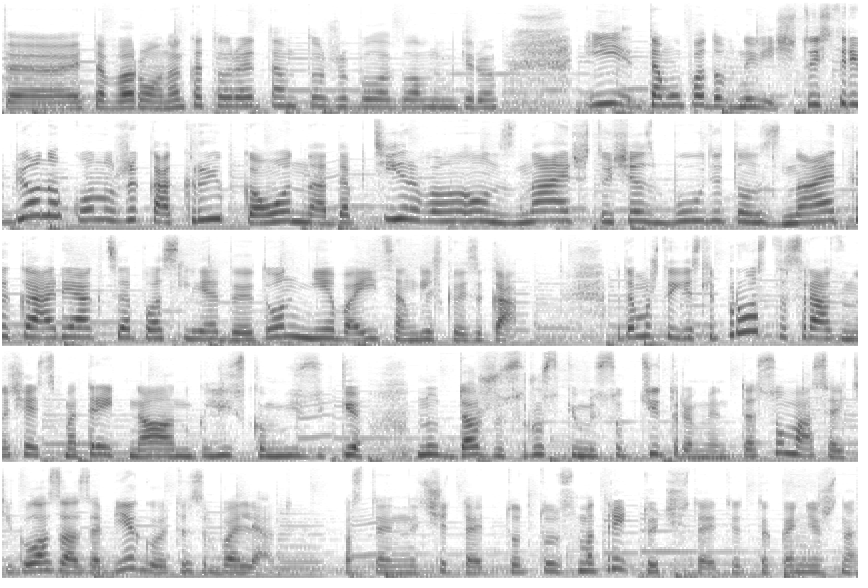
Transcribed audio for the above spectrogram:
э, эта ворона, которая там тоже была главным героем, и тому подобные вещи. То есть ребенок, он уже как рыбка, он адаптирован, он знает, что сейчас будет, он знает, какая реакция последует, он не боится английского языка. Потому что если просто сразу начать смотреть на английском языке, ну, даже с русскими субтитрами, да с ума сойти, глаза забегают и заболят постоянно читать. То, то смотреть, то читать. Это, конечно,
